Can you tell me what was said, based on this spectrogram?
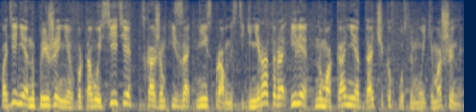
Падение напряжения в бортовой сети, скажем, из-за неисправности генератора или намокания датчиков после мойки машины.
